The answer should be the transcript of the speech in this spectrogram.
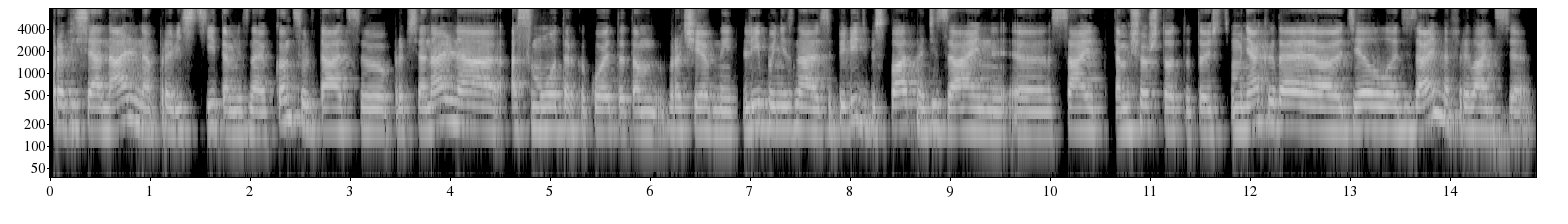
профессионально провести, там, не знаю, консультацию, профессионально осмотр какой-то там врачебный, либо, не знаю, запилить бесплатно дизайн, э, сайт, там еще что-то. То есть у меня, когда я делала дизайн на фрилансе,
